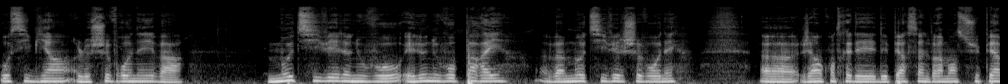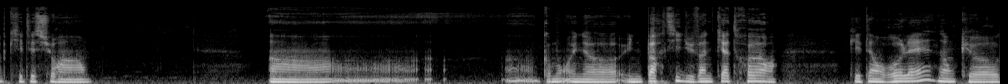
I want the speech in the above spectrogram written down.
aussi bien le chevronné va motiver le nouveau, et le nouveau pareil va motiver le chevronné. Euh, j'ai rencontré des, personnes vraiment superbes qui étaient sur un, un, comment une, euh, une, partie du 24 heures qui était en relais, donc euh,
